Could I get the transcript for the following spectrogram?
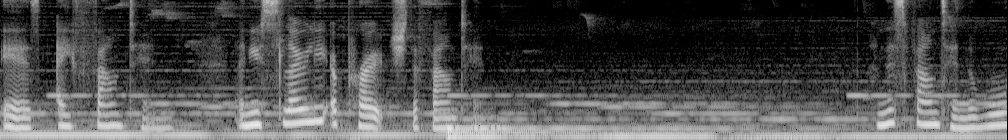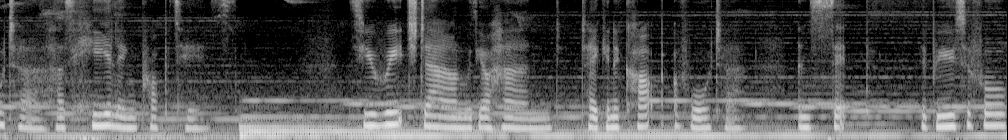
is a fountain, and you slowly approach the fountain. And this fountain, the water has healing properties. So you reach down with your hand, taking a cup of water, and sip the beautiful,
